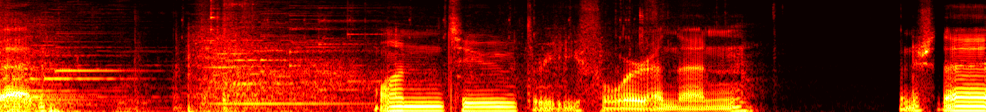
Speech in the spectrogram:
bad. One, two, three, four, and then finish that.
